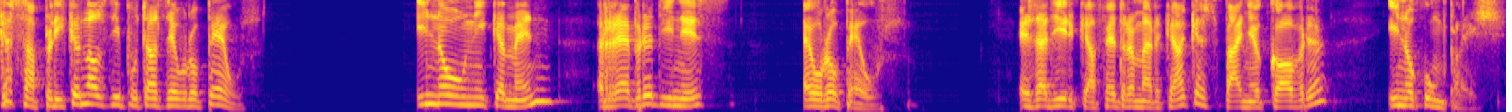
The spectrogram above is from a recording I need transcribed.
que s'apliquen als diputats europeus i no únicament rebre diners europeus. És a dir, que ha fet remarcar que Espanya cobra i no compleix.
